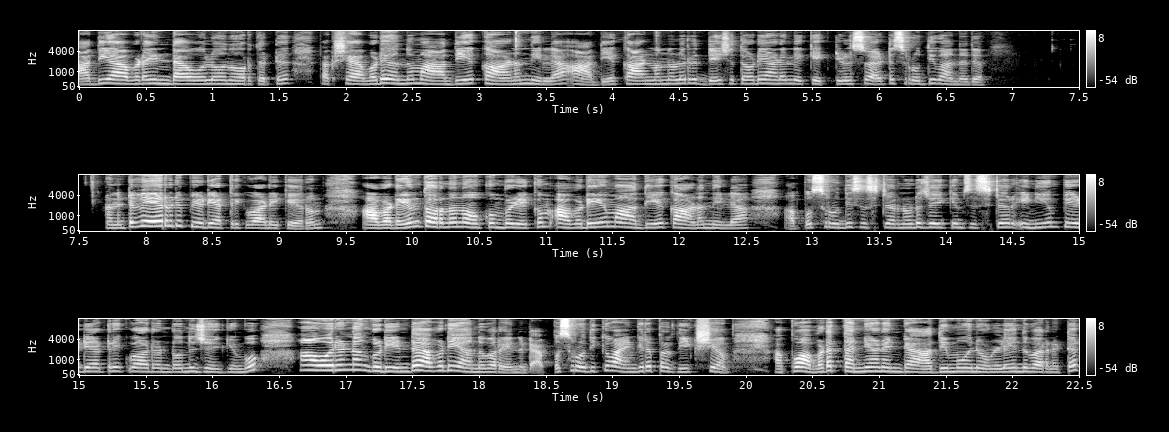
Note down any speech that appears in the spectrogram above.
ആദ്യം അവിടെ ഉണ്ടാവുമല്ലോ എന്ന് ഓർത്തിട്ട്. പക്ഷേ അവിടെയൊന്നും ആദ്യം കാണുന്നില്ല. ആദ്യം കാണണം എന്നുള്ളൊരു ഉദ്ദേശത്തോടെയാണല്ലോ കെറ്റിൽസുമായിട്ട് ശ്രുതി വന്നത്. എന്നിട്ട് വേറൊരു പീഡിയാട്രിക് വാർഡിൽ കയറും. അവിടെയും തുറന്ന് നോക്കുമ്പോഴേക്കും അവിടെയും ആദ്യമേ കാണുന്നില്ല. അപ്പോൾ ശ്രുതി സിസ്റ്ററിനോട് ചോദിക്കും സിസ്റ്റർ ഇനിയും പീഡിയാട്രിക് വാർഡ് ഉണ്ടോ എന്ന് ചോദിക്കുമ്പോൾ ആ ഒരെണ്ണം കൂടിയുണ്ട് അവിടെയാണെന്ന് പറയുന്നുണ്ട്. അപ്പോൾ ശ്രുതിക്ക് ഭയങ്കര പ്രതീക്ഷയാവും. അപ്പോൾ അവിടെ തന്നെയാണ് എന്റെ ആദ്യമോനുള്ളതെന്ന് പറഞ്ഞിട്ട്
